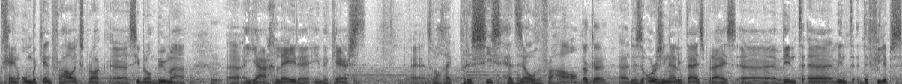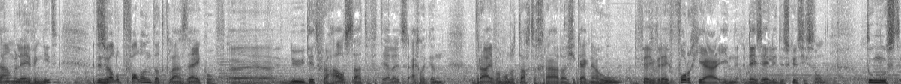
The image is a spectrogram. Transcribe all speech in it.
geen onbekend verhaal. Ik sprak uh, Sibrand Buma een jaar geleden in de kerst. Uh, toen had hij precies hetzelfde verhaal. Okay. Uh, dus de originaliteitsprijs uh, wint, wint de Philips samenleving niet. Het is wel opvallend dat Klaas Dijkhoff nu dit verhaal staat te vertellen. Het is eigenlijk een draai van 180 graden als je kijkt naar hoe de VVD vorig jaar in deze hele discussie stond. Toen moest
